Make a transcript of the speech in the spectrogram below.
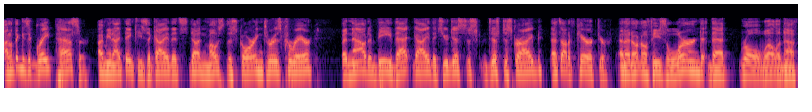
I don't think he's a great passer. I mean, I think he's a guy that's done most of the scoring through his career. But now to be that guy that you just just described, that's out of character, and I don't know if he's learned that role well enough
